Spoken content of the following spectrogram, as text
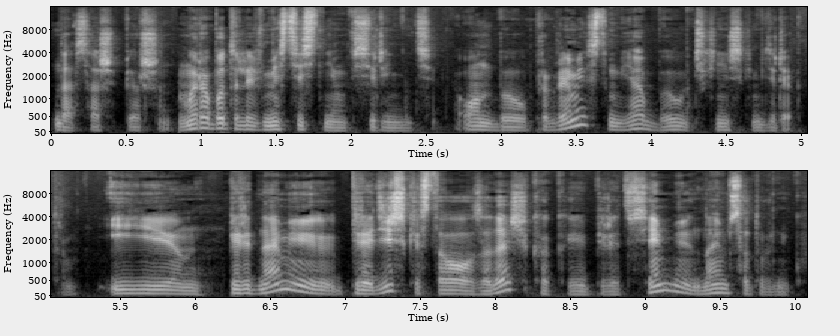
Да, Саша Першин. Мы работали вместе с ним в Serenity. Он был программистом, я был техническим директором. И перед нами периодически вставала задача, как и перед всеми, найм сотрудников.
